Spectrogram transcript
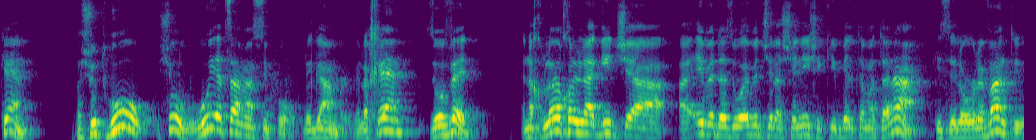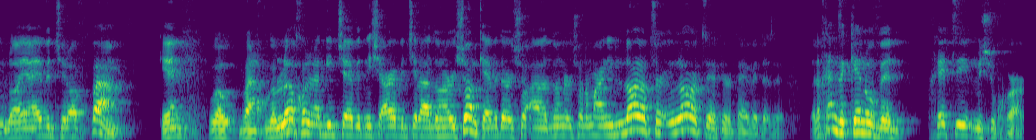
כן, פשוט הוא, שוב, הוא יצא מהסיפור לגמרי, ולכן זה עובד. אנחנו לא יכולים להגיד שהעבד הזה הוא עבד של השני שקיבל את המתנה, כי זה לא רלוונטי, הוא לא היה עבד שלו אף פעם, כן? ואנחנו גם לא יכולים להגיד שהעבד נשאר עבד של האדון הראשון, כי העבד הראשון, האדון הראשון אמר אני לא רוצה, לא רוצה יותר את העבד הזה, ולכן זה כן עובד, חצי משוחרר.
